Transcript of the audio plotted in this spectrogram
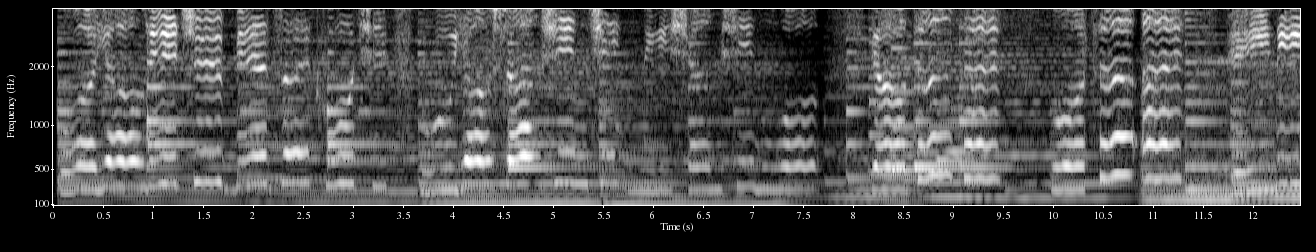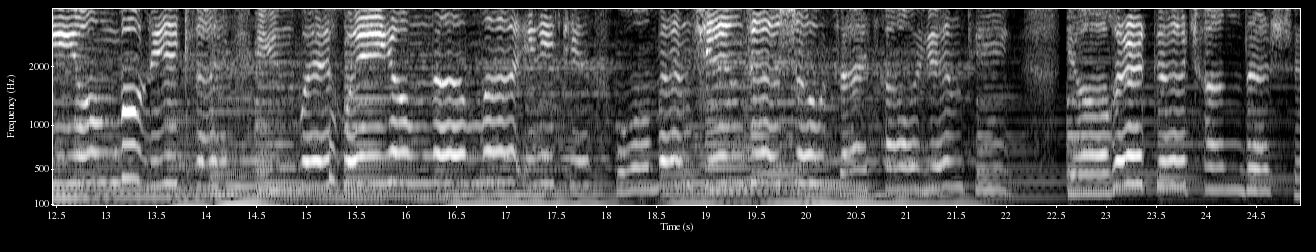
我要离去，别再哭泣，不要伤心，请你相信我。要等待我的爱，陪你永不离开，因为会有那么一天，我们牵着手在草原听鸟儿歌唱的声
